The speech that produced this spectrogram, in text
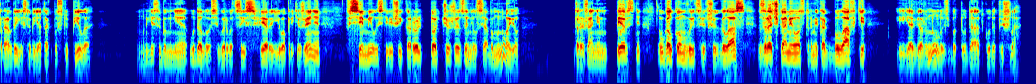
Правда, если бы я так поступила, ну, если бы мне удалось вырваться из сферы его притяжения, всемилостивейший король тотчас же занялся бы мною. Дрожанием перстня, уголком выцветших глаз, зрачками острыми, как булавки, и я вернулась бы туда, откуда пришла.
